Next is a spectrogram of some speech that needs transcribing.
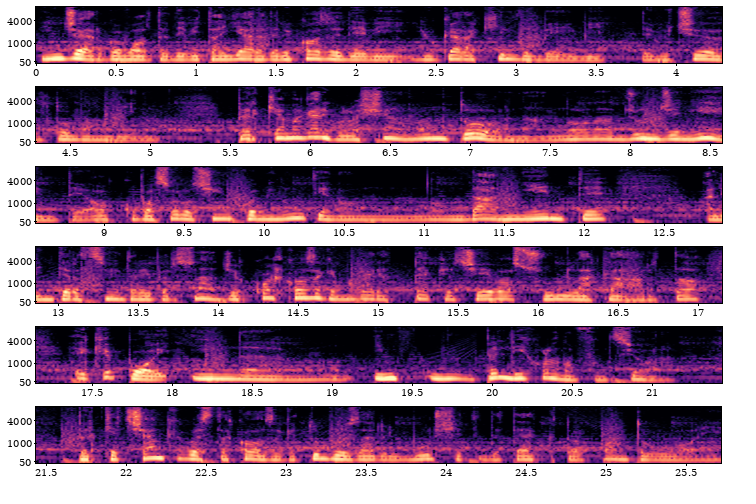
In gergo a volte devi tagliare delle cose, devi you gotta kill the baby, devi uccidere il tuo bambino, perché magari quella scena non torna, non aggiunge niente, occupa solo 5 minuti e non, non dà niente all'interazione tra i personaggi, è qualcosa che magari a te piaceva sulla carta e che poi in, ehm, in, in pellicola non funziona. Perché c'è anche questa cosa che tu puoi usare il bullshit detector quanto vuoi.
